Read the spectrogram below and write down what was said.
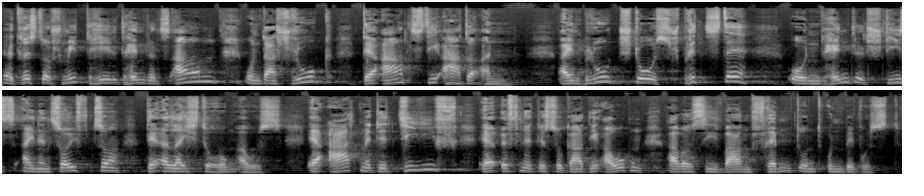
Christoph Schmidt hielt Händels Arm und da schlug der Arzt die Ader an. Ein Blutstoß spritzte und Händel stieß einen Seufzer der Erleichterung aus. Er atmete tief, er öffnete sogar die Augen, aber sie waren fremd und unbewusst.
